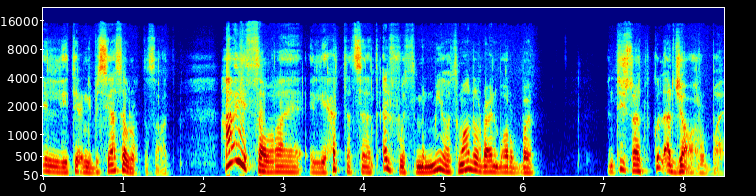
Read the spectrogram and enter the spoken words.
اللي تعني بالسياسة والاقتصاد. هاي الثورة اللي حتى سنة 1848 بأوروبا انتشرت بكل أرجاء أوروبا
